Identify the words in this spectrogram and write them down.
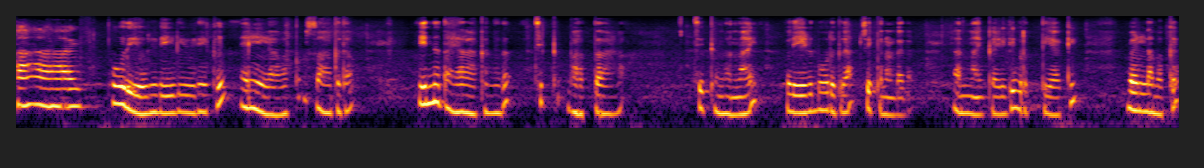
ഹായ്. പുതിയൊരു വീഡിയോയിലേക്ക് എല്ലാവർക്കും സ്വാഗതം. ഇന്ന് തയ്യാറാക്കുന്നത് ചിക്കൻ വറുത്തതാണ്. ചിക്കൻ നന്നായി ഒരു എഴുന്നൂറ് ഗ്രാം ചിക്കൻ ഉണ്ടത് നന്നായി കഴുകി വൃത്തിയാക്കി വെള്ളമൊക്കെ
